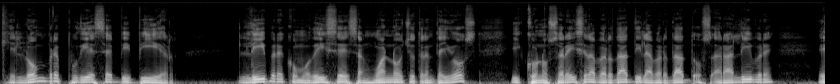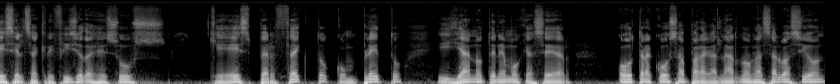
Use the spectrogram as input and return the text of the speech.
que el hombre pudiese vivir libre, como dice San Juan 8:32, y conoceréis la verdad y la verdad os hará libre, es el sacrificio de Jesús, que es perfecto, completo, y ya no tenemos que hacer otra cosa para ganarnos la salvación,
